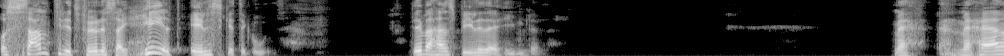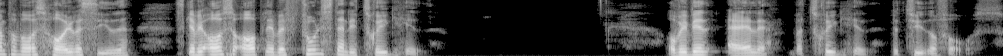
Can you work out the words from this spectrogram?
og samtidig føle sig helt elsket af Gud. Det var hans billede af himlen. Med, med Herren på vores højre side skal vi også opleve fuldstændig tryghed. Og vi ved alle, hvad tryghed betyder for os.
